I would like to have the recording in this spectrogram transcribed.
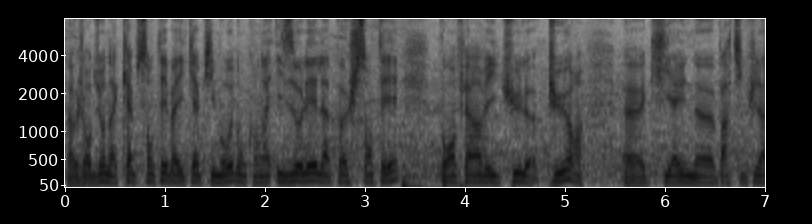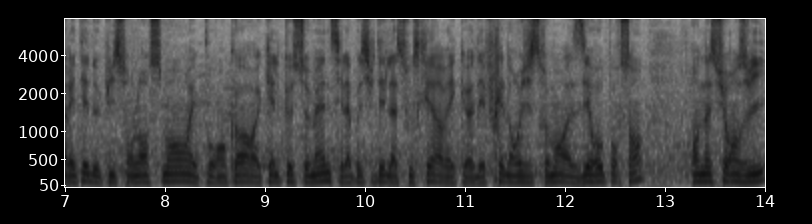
Bah, aujourd'hui, on a Cap Santé by Capimo, donc on a isolé la poche santé pour en faire un véhicule pur euh, qui a une particularité depuis son lancement et pour encore quelques semaines, c'est la possibilité de la souscrire avec des frais d'enregistrement à 0% en assurance vie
